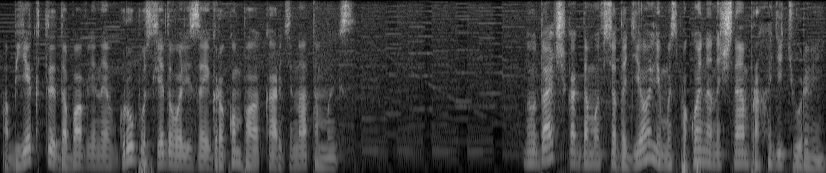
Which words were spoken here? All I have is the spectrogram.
объекты, добавленные в группу, следовали за игроком по координатам X. Ну дальше, когда мы все доделали, мы спокойно начинаем проходить уровень.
